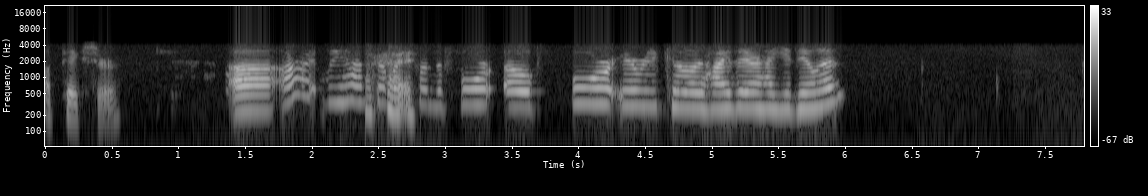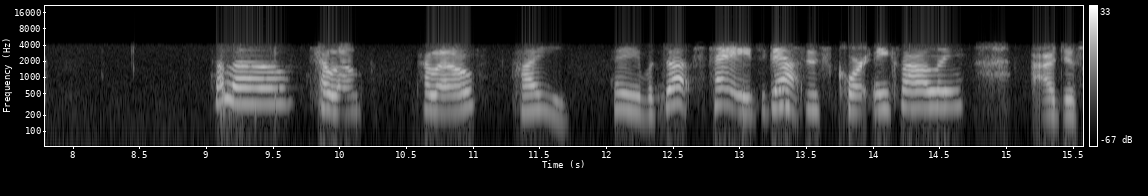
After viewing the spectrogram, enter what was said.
a, a picture. Uh, all right, we have someone from the 404 area code. Hi there, how you doing? Hello. Hello. Hello. Hi. Hey, what's up? Hey, you this got? is Courtney calling. I just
